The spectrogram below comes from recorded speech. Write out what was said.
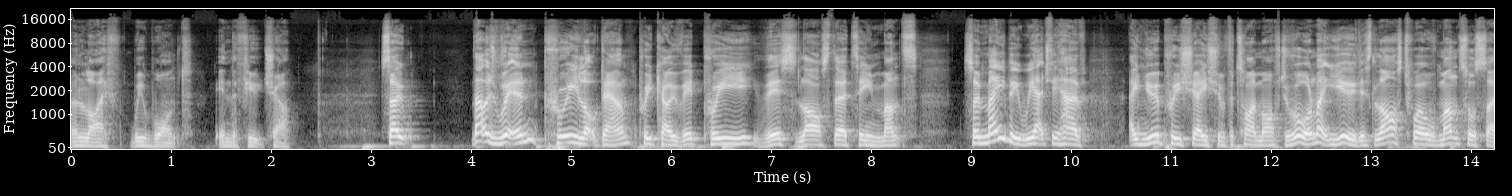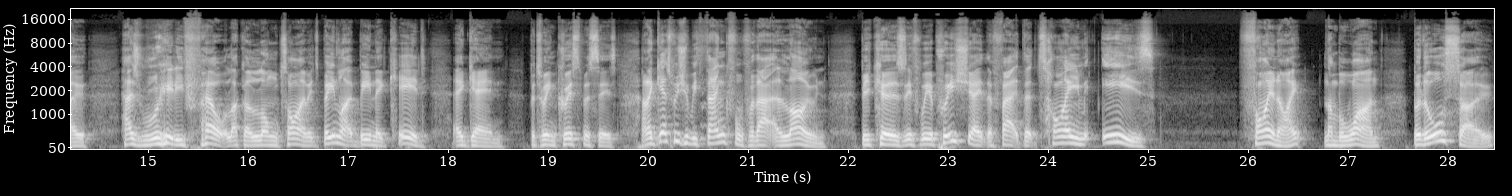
and life we want in the future. So, that was written pre lockdown, pre COVID, pre this last 13 months. So maybe we actually have a new appreciation for time after all. What about you? This last 12 months or so has really felt like a long time. It's been like being a kid again between Christmases. And I guess we should be thankful for that alone because if we appreciate the fact that time is finite, number one, but also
